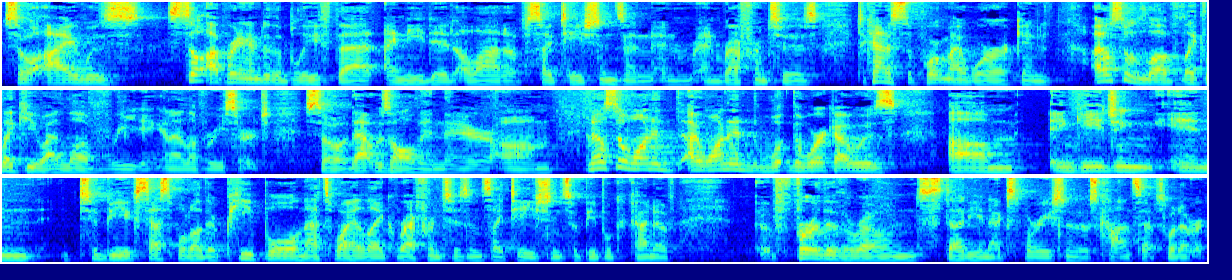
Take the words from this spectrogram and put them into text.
so I was still operating under the belief that I needed a lot of citations and, and, and references to kind of support my work. And I also love, like like you, I love reading and I love research, so that was all in there. Um, and I also wanted I wanted the work I was um, engaging in to be accessible to other people, and that's why I like references and citations, so people could kind of further their own study and exploration of those concepts, whatever.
